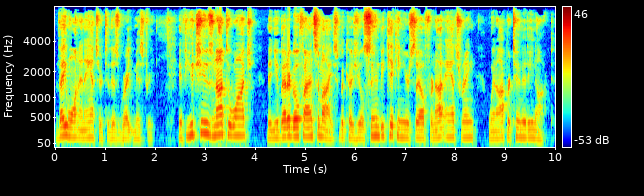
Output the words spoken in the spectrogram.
they want an answer to this great mystery. If you choose not to watch, then you better go find some ice because you'll soon be kicking yourself for not answering when opportunity knocked.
